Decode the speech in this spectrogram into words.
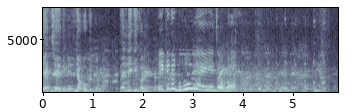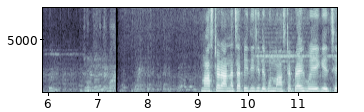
দেখছে এইদিকে যাব কি করে? তো এলি কি করে? এখানে ঘুম ছোট যদি বা- মাছটা রান্না চাপিয়ে দিয়েছি। দেখুন, মাছটা প্রায় হয়ে গেছে।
